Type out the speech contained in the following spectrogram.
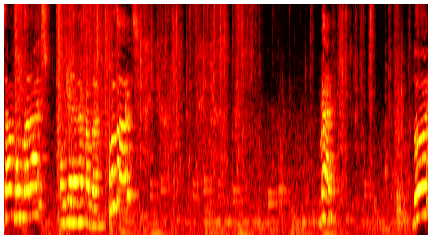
Sen bunları aç. O gelene kadar. Bunu aç. Ver. Dur.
